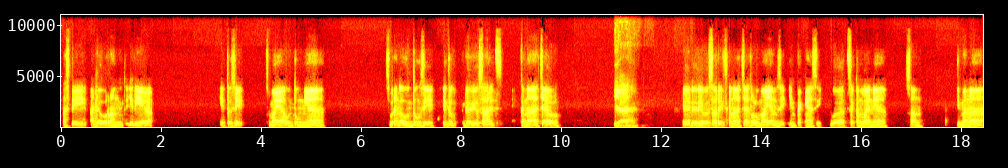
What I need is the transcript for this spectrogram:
pasti ada orang gitu. Jadi ya itu sih. Cuma ya untungnya sebenarnya nggak untung sih. Itu Dario Saric kena ACL Iya, ya Dario Saric kena ACL lumayan sih impactnya sih buat second line-nya Sun. Di mana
